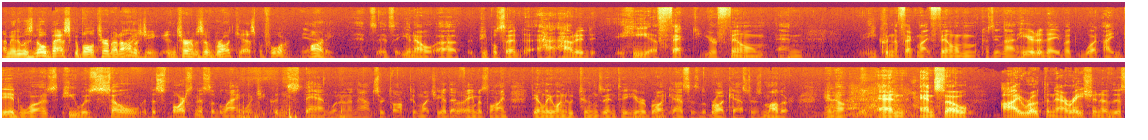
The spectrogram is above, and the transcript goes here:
I mean, there was no basketball terminology in terms of broadcast before Marty. It's, it's you know, uh, people said, "How- how did he affect your film? And he couldn't affect my film because he's not here today, but what I did was he was so, the sparseness of language, he couldn't stand when an announcer talked too much. He had that Right. famous line, the only one who tunes in to hear a broadcast is the broadcaster's mother, you know? and, and so I wrote the narration of this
